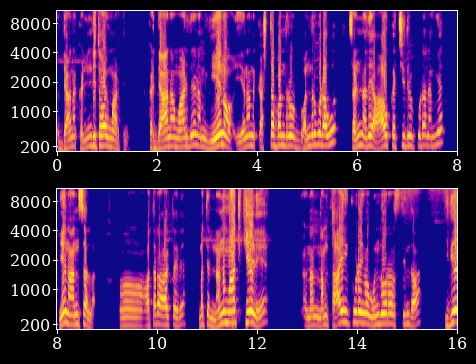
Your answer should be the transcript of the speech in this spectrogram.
ಧ್ಯಾನ ಖಂಡಿತವಾಗಿ ಮಾಡ್ತೀನಿ. ಧ್ಯಾನ ಮಾಡಿದ್ರೆ ನಮ್ಗೆ ಏನೋ ಏನನ್ನ ಕಷ್ಟ ಬಂದರೂ ಬಂದರೂ ಕೂಡ ಅವು ಸಣ್ಣ ಅದೇ ಹಾವು ಕಚ್ಚಿದ್ರು ಕೂಡ ನಮಗೆ ಏನು ಅನ್ಸಲ್ಲ. ಆ, ಥರ ಆಗ್ತಾ ಇದೆ. ಮತ್ತೆ ನನ್ನ ಮಾತು ಕೇಳಿ ನನ್ನ ನಮ್ಮ ತಾಯಿ ಕೂಡ ಇವಾಗ ಒಂದೂವರೆ ವರ್ಷದಿಂದ ಇದೇ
